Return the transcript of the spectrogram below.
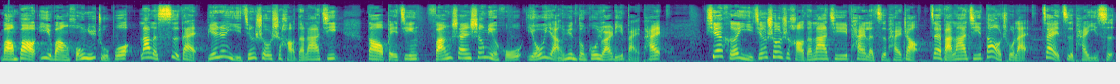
网曝一网红女主播拉了四袋别人已经收拾好的垃圾，到北京房山生命湖有氧运动公园里摆拍，先和已经收拾好的垃圾拍了自拍照，再把垃圾倒出来，再自拍一次，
